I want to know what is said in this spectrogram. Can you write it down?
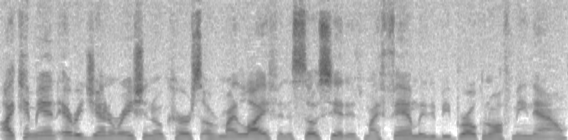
I command every generational curse over my life and associated with my family to be broken off me now.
